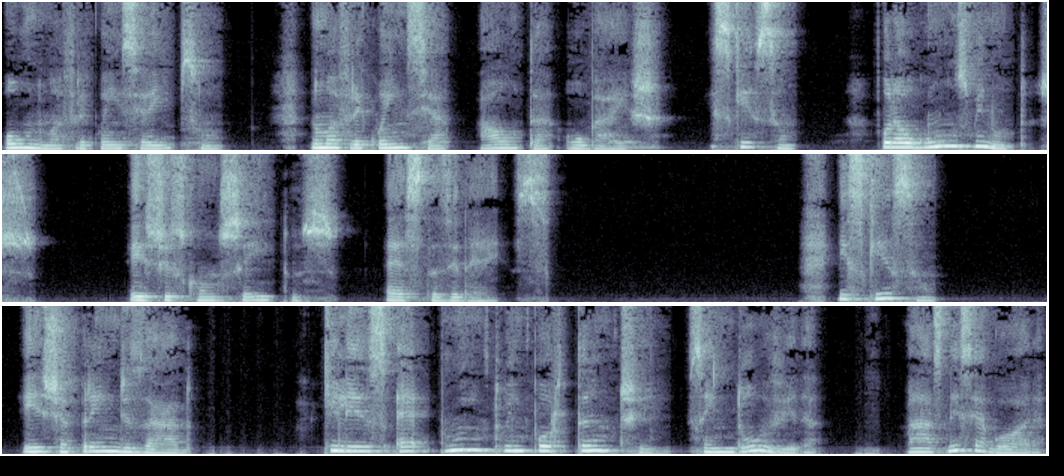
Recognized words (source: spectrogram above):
ou numa frequência Y, numa frequência alta ou baixa. Esqueçam por alguns minutos estes conceitos, estas ideias. Esqueçam este aprendizado que lhes é muito importante, sem dúvida, mas nesse agora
